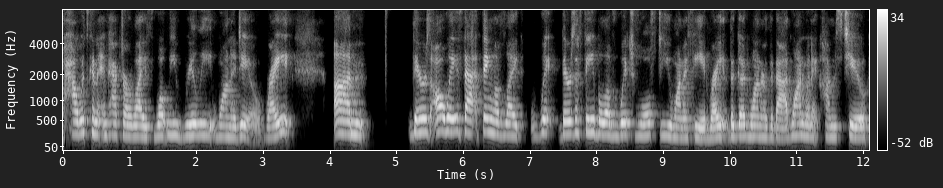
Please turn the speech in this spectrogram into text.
how it's going to impact our life, what we really want to do, right? Um, there's always that thing of like wh- there's a fable of which wolf do you want to feed right the good one or the bad one when it comes to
